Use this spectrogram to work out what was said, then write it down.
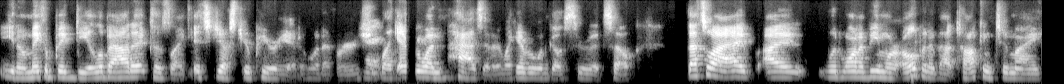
you know make a big deal about it because like it's just your period or whatever right. like everyone has it or like everyone goes through it so that's why i i would want to be more open about talking to my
